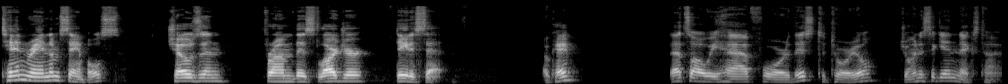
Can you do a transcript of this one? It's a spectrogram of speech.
10 random samples chosen from this larger data set. Okay? That's all we have for this tutorial. Join us again next time.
